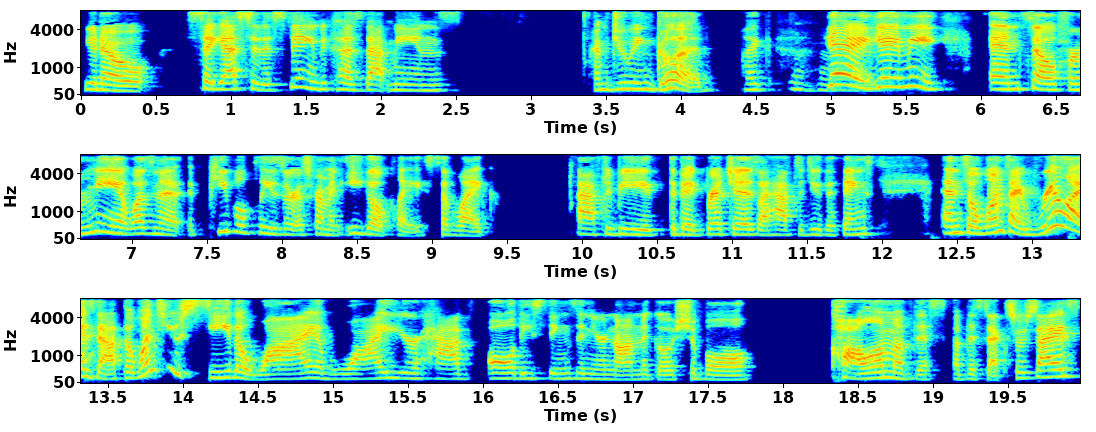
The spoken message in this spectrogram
you know, say yes to this thing because that means I'm doing good. Like, mm-hmm. yay, yay, me. And so for me, it wasn't a people pleaser. It's from an ego place of like, I have to be the big britches. I have to do the things. And so once I realized that, that once you see the why of why you have all these things in your non-negotiable column of this of this exercise,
